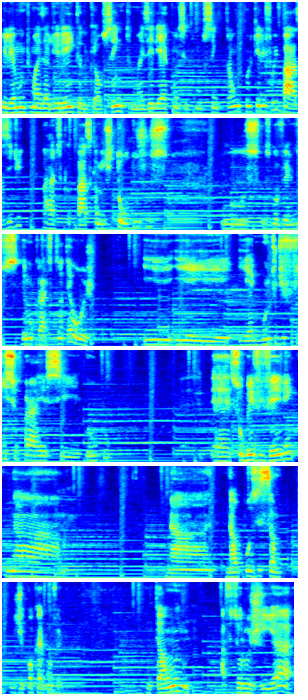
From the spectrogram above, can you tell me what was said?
ele é muito mais à direita do que ao centro, mas ele é conhecido como centrão porque ele foi base de basicamente todos os, os, os governos democráticos até hoje. E, e, e é muito difícil para esse grupo é, sobreviverem na, na, na oposição de qualquer governo. Então, a fisiologia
